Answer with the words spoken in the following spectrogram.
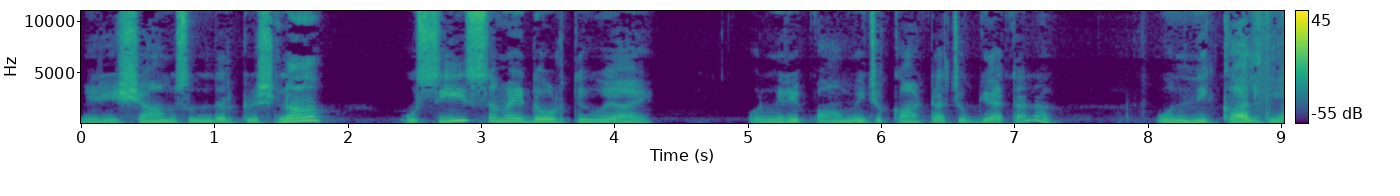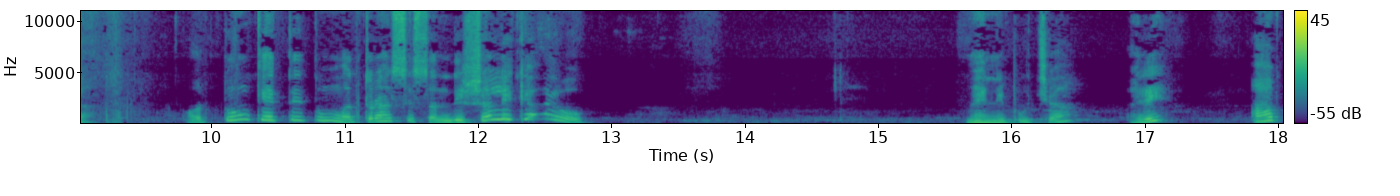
मेरी श्याम सुंदर कृष्ण उसी समय दौड़ते हुए आए और मेरे पाँव में जो कांटा चुभ गया था ना, वो निकाल दिया। और तुम कहते, तुम मथुरा से संदेशा लेके आए हो? मैंने पूछा, अरे, आप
